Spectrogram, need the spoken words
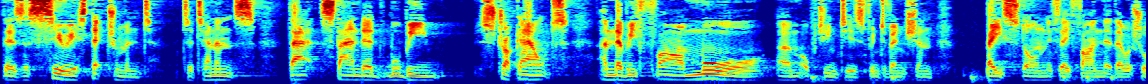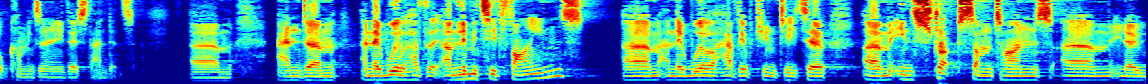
there's a serious detriment to tenants. That standard will be struck out and there'll be far more um, opportunities for intervention based on if they find that there were shortcomings in any of those standards. Um, and, um, and they will have the unlimited fines um, and they will have the opportunity to um, instruct sometimes, um, you know,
